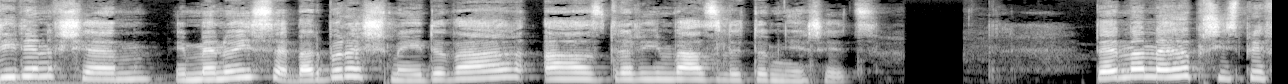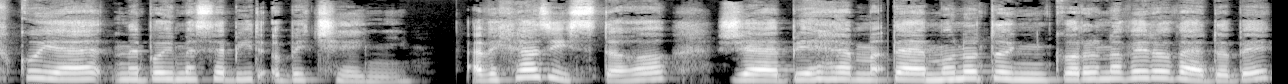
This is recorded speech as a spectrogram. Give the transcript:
Dobrý den všem, jmenuji se Barbara Šmejdová a zdravím vás z Litoměřic. Téma mého příspěvku je Nebojme se být obyčejní. A vychází z toho, že během té monotonní koronavirové doby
